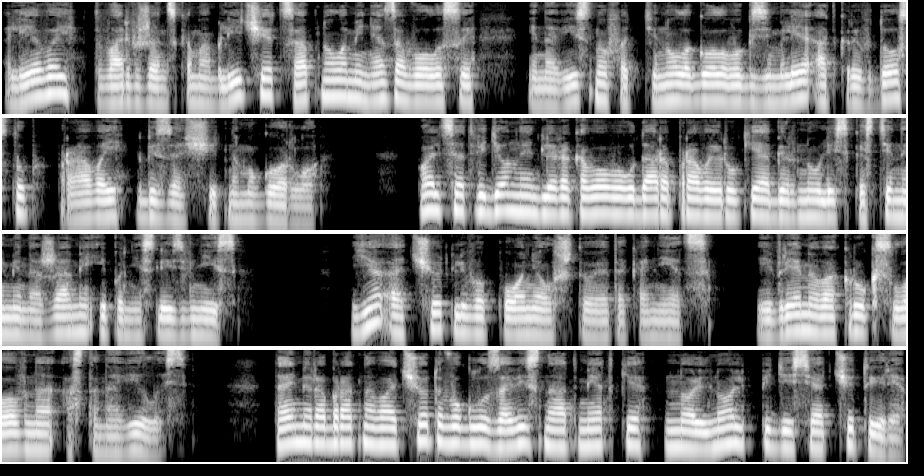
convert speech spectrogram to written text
Левой, тварь в женском обличье, цапнула меня за волосы и, нависнув, оттянула голову к земле, открыв доступ правой к беззащитному горлу. Пальцы, отведенные для рокового удара правой руки, обернулись костяными ножами и понеслись вниз. Я отчетливо понял, что это конец. И время вокруг словно остановилось. Таймер обратного отчета в углу завис на отметке 0054.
